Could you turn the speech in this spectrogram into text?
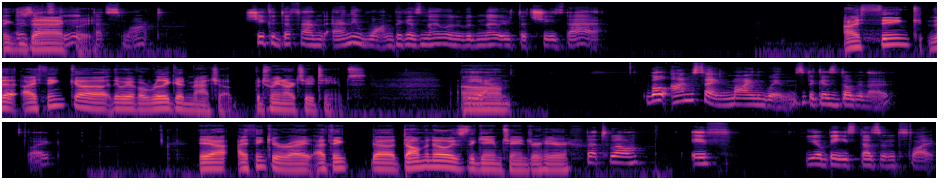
"Oh, that's good. That's smart." She could defend anyone because no one would know that she's there. I think that I think uh, that we have a really good matchup between our two teams. Yeah. Um, Well, I'm saying mine wins because domino. Like, yeah, I think you're right. I think uh, Domino is the game changer here. but well, if your beast doesn't like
